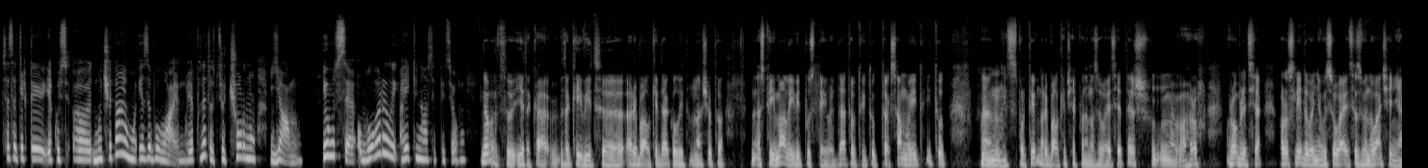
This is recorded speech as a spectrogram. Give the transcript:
все це тільки якось е, ми читаємо і забуваємо, як знаєте, цю чорну яму. І усе обговорили. А які наслідки цього? Ну, от є така такий від е, рибалки, да, коли там начебто спіймали і відпустили. Да? Тобто і тут так само, і, і тут ем, спортивна рибалка, чи як вона називається, теж робляться розслідування, висуваються звинувачення,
